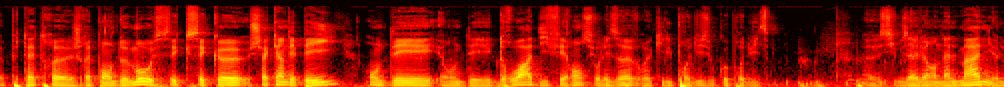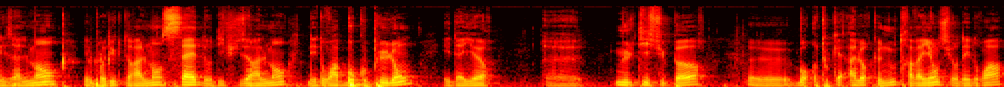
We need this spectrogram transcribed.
Euh, Peut-être, euh, je réponds en deux mots, c'est que, chacun des pays ont ont des droits différents sur les œuvres qu'ils produisent ou coproduisent. Euh, si vous allez en Allemagne, les Allemands, les producteurs allemands cèdent aux diffuseurs allemands des droits beaucoup plus longs et d'ailleurs euh, multi-supports. Euh, bon, en tout cas, alors que nous travaillons sur des droits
